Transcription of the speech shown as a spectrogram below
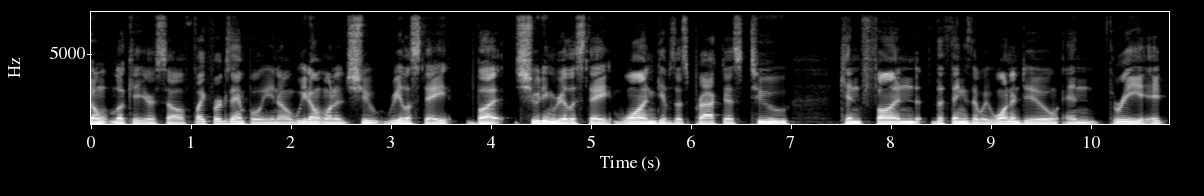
don't look at yourself. Like for example you know we don't want to shoot real estate but shooting real estate one gives us practice two can fund the things that we want to do and three it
